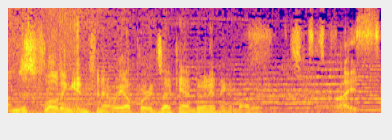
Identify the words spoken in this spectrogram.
I'm just floating infinitely upwards. I can't do anything about it. Jesus Christ.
